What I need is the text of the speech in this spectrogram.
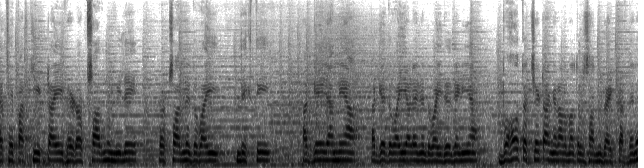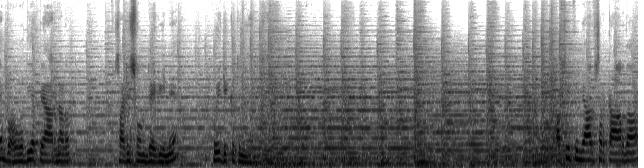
ਇੱਥੇ ਪਰਚੀ ਕਟਾਈ ਫਿਰ ਡਾਕਟਰ ਸਾਹਿਬ ਨੂੰ ਮਿਲੇ, ਡਾਕਟਰ ਸਾਹਿਬ ਨੇ ਦਵਾਈ ਲਿਖਤੀ, ਅੱਗੇ ਜਾਂਦੇ ਆ, ਅੱਗੇ ਦਵਾਈ ਵਾਲੇ ਨੇ ਦਵਾਈ ਦੇ ਦੇਣੀ ਆ। ਬਹੁਤ ਅੱਛੇ ਢੰਗ ਨਾਲ ਮਤਲਬ ਸਾਨੂੰ ਗਾਈਡ ਕਰਦੇ ਨੇ, ਬਹੁਤ ਵਧੀਆ ਪਿਆਰ ਨਾਲ ਸਾਡੀ ਸੁਣਦੇ ਵੀ ਨੇ, ਕੋਈ ਦਿੱਕਤ ਨਹੀਂ ਆਉਂਦੀ। ਅਸੀਂ ਪੰਜਾਬ ਸਰਕਾਰ ਦਾ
